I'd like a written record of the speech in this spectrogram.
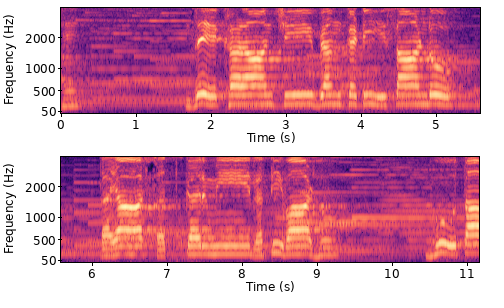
हे जे खळांची व्यंकटी सांडो तया सत्कर्मी रती वाढो। भूता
